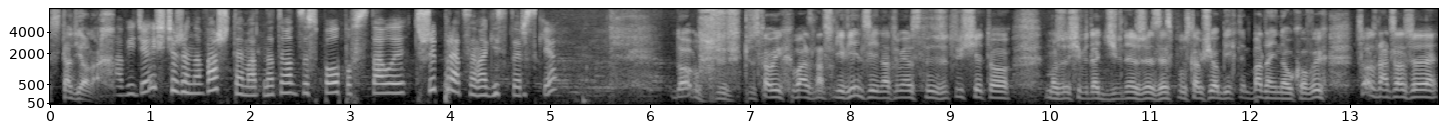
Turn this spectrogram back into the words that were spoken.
stadionach. A wiedzieliście, że na Wasz temat, na temat zespołu powstały trzy prace magisterskie? No, zostało ich chyba znacznie więcej, natomiast rzeczywiście to może się wydać dziwne, że zespół stał się obiektem badań naukowych, co oznacza, że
